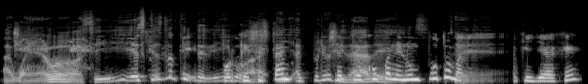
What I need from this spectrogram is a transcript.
A huevo, sí, es que es lo que te digo. Porque se, están, se preocupan en un puto maquillaje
